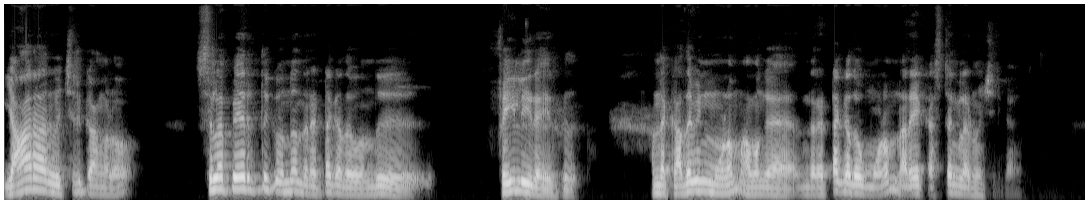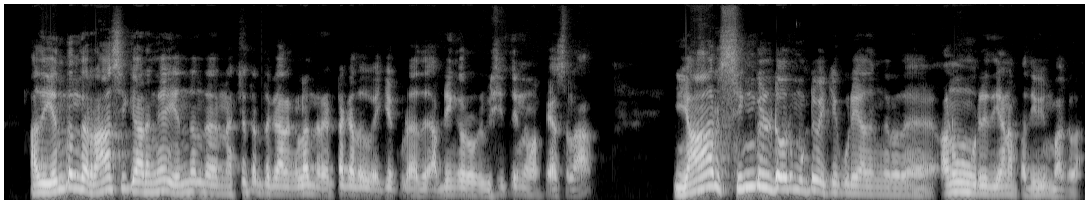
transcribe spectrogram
யார் யார் வச்சுருக்காங்களோ சில பேர்த்துக்கு வந்து அந்த ரெட்டை கதவு வந்து ஃபெயிலியர் ஆகிருக்குது அந்த கதவின் மூலம் அவங்க இந்த ரெட்டை கதவு மூலம் நிறைய கஷ்டங்களை அனுபவிச்சிருக்காங்க. அது எந்தெந்த ராசிக்காரங்க எந்தெந்த நட்சத்திரத்துக்காரங்களாம் இந்த ரெட்டை கதவு வைக்கக்கூடாது அப்படிங்கிற ஒரு விஷயத்தையும் நம்ம பேசலாம். யார் சிங்கிள் டோர் மட்டும் வைக்கக்கூடாதுங்கிறத அனுபவ ரீதியான பதிவையும் பார்க்கலாம்.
